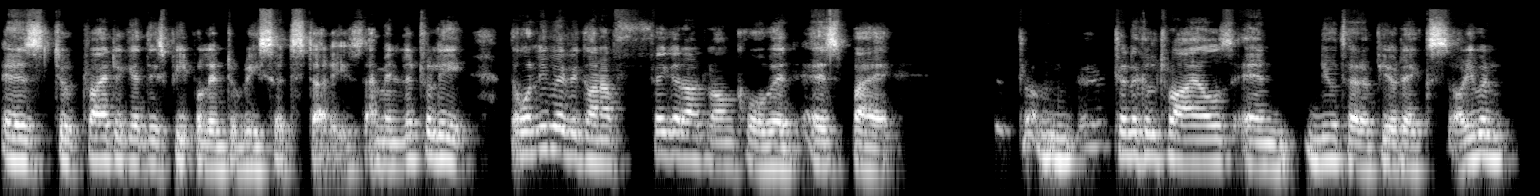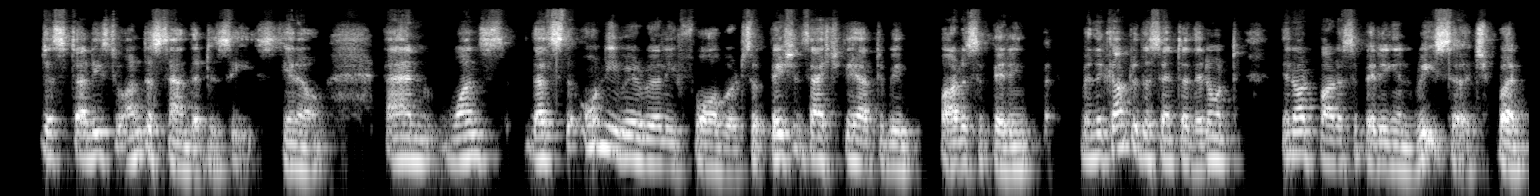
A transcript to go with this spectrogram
is to try to get these people into research studies. I mean, literally, the only way we're going to figure out long COVID is by clinical trials in new therapeutics or even just studies to understand the disease, you know. And once that's the only way really forward. So patients actually have to be participating. When they come to the center, they don't, they're not participating in research, but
